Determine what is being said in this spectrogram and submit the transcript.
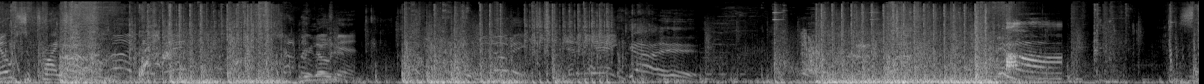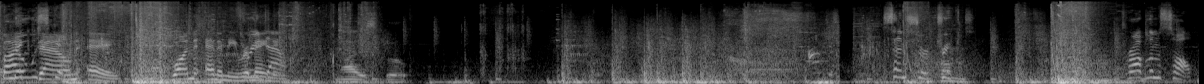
No surprises. Spike No down A. One enemy Three remaining. down. Nice, bro. Sensor tripped. Problem solved.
